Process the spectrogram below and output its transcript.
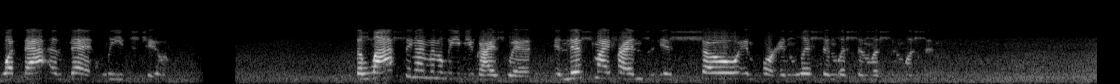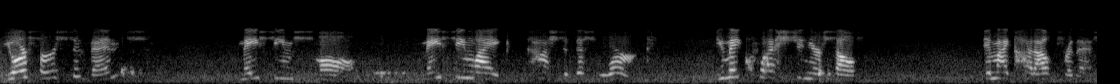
what that event leads to the last thing I'm going to leave you guys with, and this, my friends, is so important. Listen, listen, listen, listen. Your first event may seem small, may seem like, gosh, did this work? You may question yourself, am I cut out for this?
